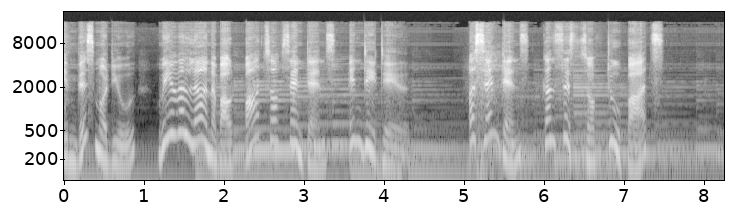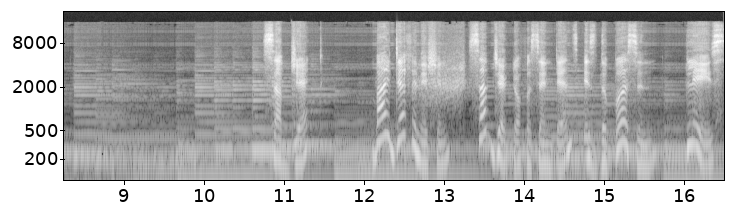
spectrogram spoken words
In this module, we will learn about parts of sentence in detail. A sentence consists of two parts. Subject. By definition, subject of a sentence is the person, place,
